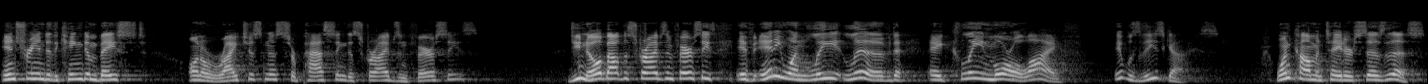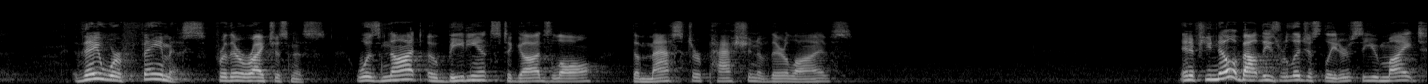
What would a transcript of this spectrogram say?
Entry into the kingdom based on a righteousness surpassing the scribes and Pharisees? Do you know about the scribes and Pharisees? If anyone le- lived a clean moral life, it was these guys. One commentator says this They were famous for their righteousness. Was not obedience to God's law the master passion of their lives? And if you know about these religious leaders, you might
